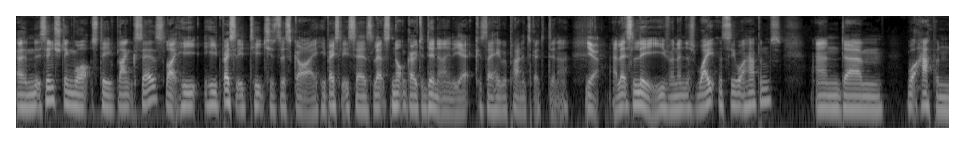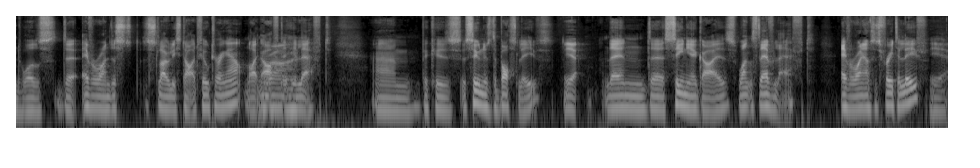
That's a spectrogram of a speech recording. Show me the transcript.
and it's interesting what Steve Blank says. Like he he basically teaches this guy. He basically says, let's not go to dinner yet because they were planning to go to dinner. Yeah. And let's leave and then just wait and see what happens. And um, what happened was that everyone just slowly started filtering out, like after he left. Um, because as soon as the boss leaves, Yeah. then the senior guys, once they've left, everyone else is free to leave. Yeah.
